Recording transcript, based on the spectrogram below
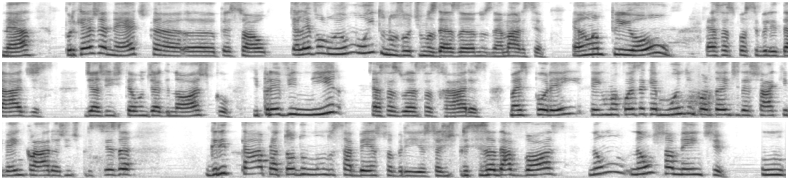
né? Porque a genética, uh, pessoal, ela evoluiu muito nos últimos dez anos, né, Márcia? Ela ampliou essas possibilidades de a gente ter um diagnóstico e prevenir essas doenças raras. Mas, porém, tem uma coisa que é muito importante deixar aqui bem claro: a gente precisa gritar para todo mundo saber sobre isso, a gente precisa dar voz não, não somente um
